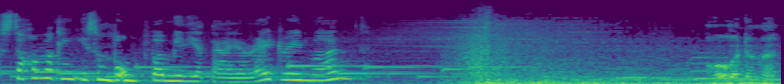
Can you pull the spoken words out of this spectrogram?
Gusto ko maging isang buong pamilya tayo, right, Raymond? Oo naman.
